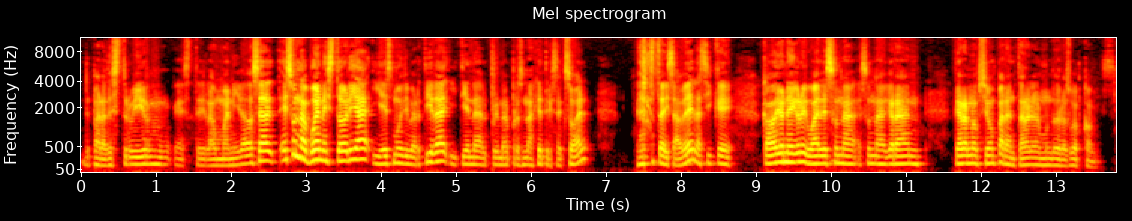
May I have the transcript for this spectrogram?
de, para destruir este, la humanidad. O sea, es una buena historia y es muy divertida y tiene al primer personaje trisexual, esta Isabel, así que Caballo Negro igual es una, es una gran, gran opción para entrar al mundo de los webcomics.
